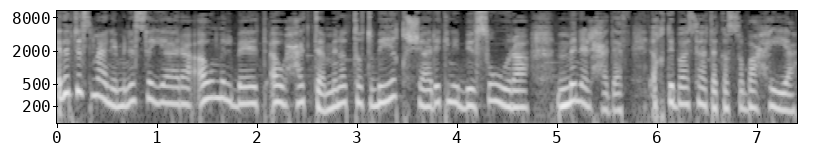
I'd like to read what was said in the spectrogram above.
إذا بتسمعني من السيارة أو من البيت أو حتى من التطبيق شاركني بصورة من الحدث اقتباساتك الصباحية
